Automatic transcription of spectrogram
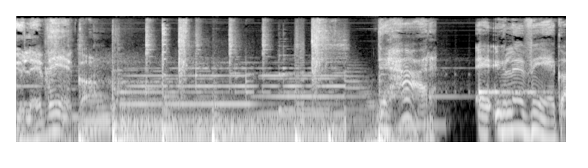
Yle Vega. Det här är Yle Vega.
